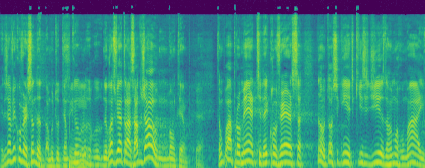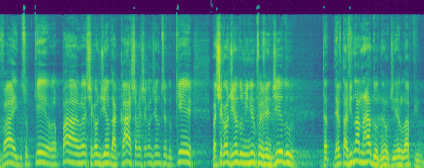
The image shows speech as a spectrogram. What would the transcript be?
Eles já vêm conversando há muito tempo, porque o, o negócio vem atrasado já há um bom tempo. É. Então, ah, promete, daí conversa. Não, então é o seguinte, 15 dias nós vamos arrumar e vai, não sei o quê, pá, vai chegar um dinheiro da caixa, vai chegar um dinheiro não sei do quê, vai chegar o dinheiro do menino que foi vendido. Tá- deve estar vindo a nado, né, o dinheiro lá, porque o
